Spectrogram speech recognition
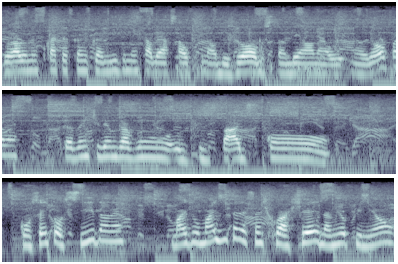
jogador não ficar trocando camisa nem abraçar o final dos jogos também lá na, na Europa, né? Também tivemos alguns estádios com, com sem torcida, né? Mas o mais interessante que eu achei, na minha opinião,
